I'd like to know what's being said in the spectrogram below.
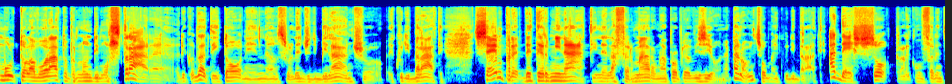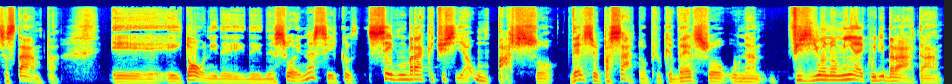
molto lavorato per non dimostrare, ricordate i toni sulla legge di bilancio, equilibrati, sempre determinati nell'affermare una propria visione, però insomma equilibrati. Adesso, tra le conferenze stampa e, e, i toni dei, dei, del suo inner circle, sembra che ci sia un passo verso il passato più che verso una fisionomia equilibrata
